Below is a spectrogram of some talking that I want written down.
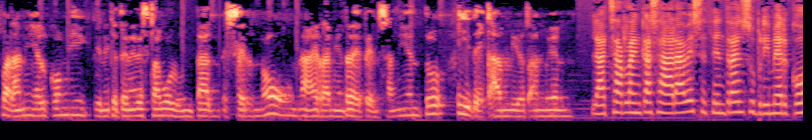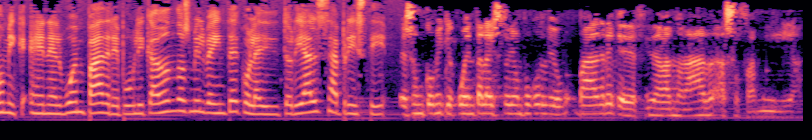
Para mí el cómic tiene que tener esta voluntad de ser no una herramienta de pensamiento y de cambio también. La charla en Casa Árabe se centra en su primer cómic, En el Buen Padre, publicado en 2020 con la editorial Sapristi. Es un cómic que cuenta la historia un poco de un padre que decide abandonar a su familia.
